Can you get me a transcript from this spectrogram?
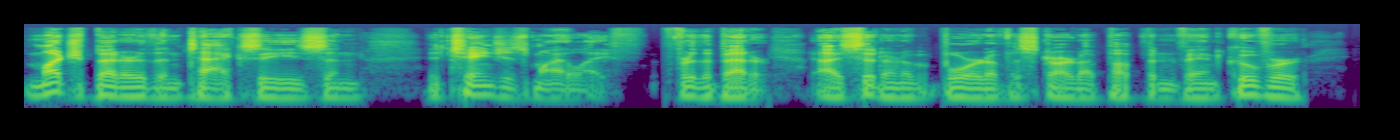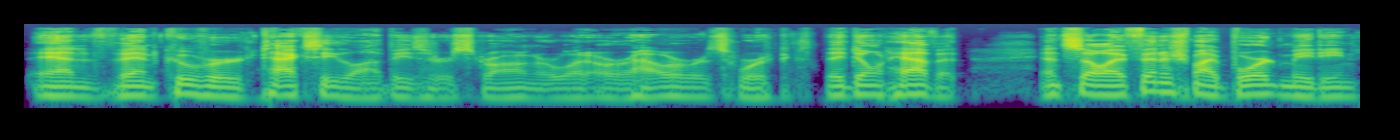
much better than taxis, and it changes my life for the better. I sit on a board of a startup up in Vancouver, and Vancouver taxi lobbies are strong, or what, or however it's worked. They don't have it, and so I finish my board meeting.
